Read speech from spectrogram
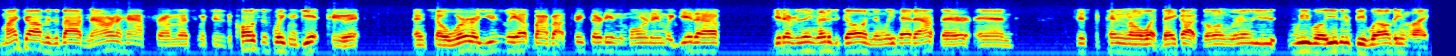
my job is about an hour and a half from us, which is the closest we can get to it. And so we're usually up by about 3:30 in the morning. We get up, get everything ready to go, and then we head out there. And just depending on what they got going, we we will either be welding like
